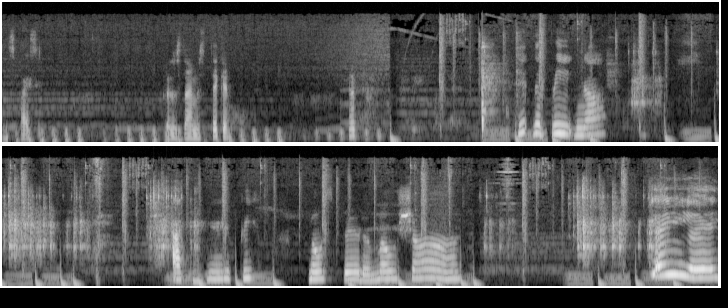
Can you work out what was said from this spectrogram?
and spicy. Because this time is ticking. Yep. Hit the beat now. I can hear the beat. Most better motion. Yeah, yeah.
